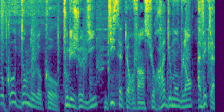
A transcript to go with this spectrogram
locaux dans nos locaux. Tous les jeudis, 17h20 sur Radio Mont Blanc avec la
